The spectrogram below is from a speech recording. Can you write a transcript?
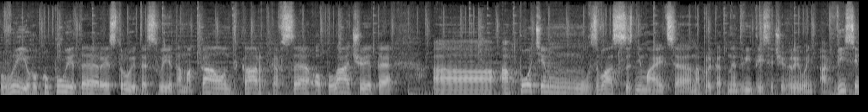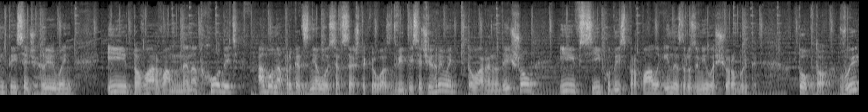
Ви його купуєте, реєструєте свій там аккаунт, картка, все оплачуєте. А, потім з вас знімається, наприклад, не 2 тисячі гривень, а 8 тисяч гривень, і товар вам не надходить. Або, наприклад, знялося все ж таки у вас 2 тисячі гривень, товар не дійшов, і всі кудись пропали, і не зрозуміло, що робити. Тобто ви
